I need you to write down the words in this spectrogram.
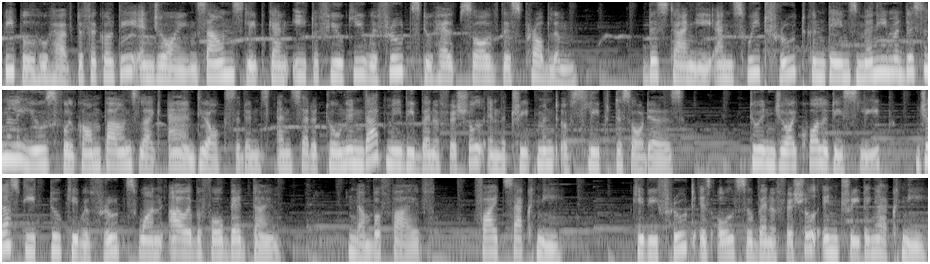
People who have difficulty enjoying sound sleep can eat a few kiwi fruits to help solve this problem. This tangy and sweet fruit contains many medicinally useful compounds like antioxidants and serotonin that may be beneficial in the treatment of sleep disorders. To enjoy quality sleep, just eat 2 kiwi fruits 1 hour before bedtime. Number 5. Fights acne. Kiwi fruit is also beneficial in treating acne.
